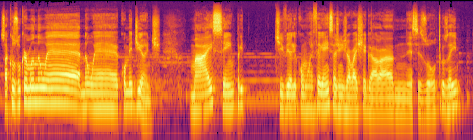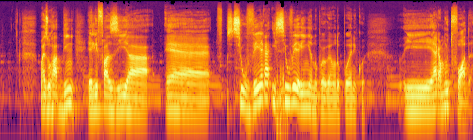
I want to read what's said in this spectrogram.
Só que o Zuckerman não é não é comediante, mas sempre tive ele como referência, a gente já vai chegar lá nesses outros aí. Mas o Rabin, ele fazia é, Silveira e Silveirinha no programa do Pânico. E era muito foda.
